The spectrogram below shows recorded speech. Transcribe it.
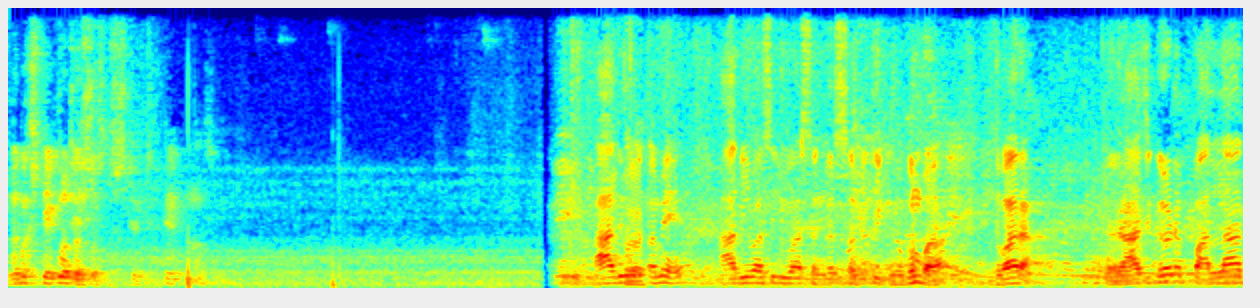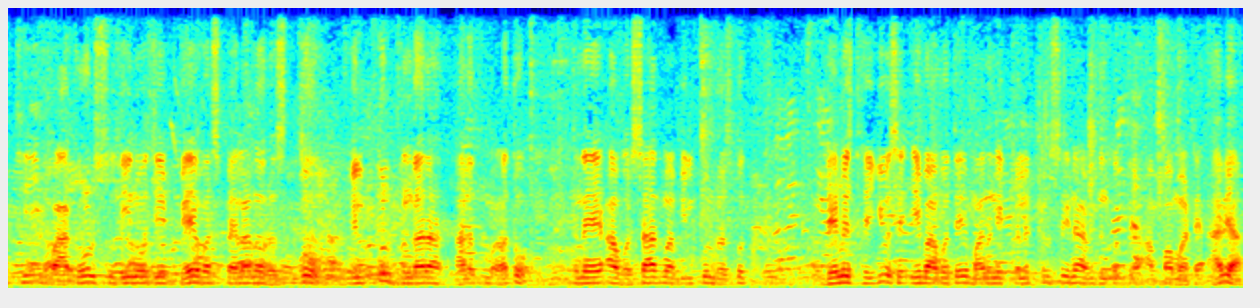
લગભગ સ્ટેટનો સ્ટેટનો છે. આજરોજ અમે આદિવાસી યુવા સંઘર્ષ સમિતિ ઘોગંબા દ્વારા રાજગઢ પાલ્લાથી બાકરોલ સુધીનો જે બે વર્ષ પહેલાંનો રસ્તો બિલકુલ ભંગારા હાલતમાં હતો અને આ વરસાદમાં બિલકુલ રસ્તો ડેમેજ થઈ ગયો છે એ બાબતે માનનીય કલેક્ટરશ્રીને આવેદનપત્ર આપવા માટે આવ્યા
